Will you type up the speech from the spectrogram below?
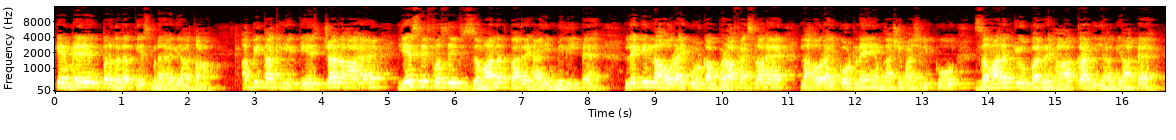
کہ میرے اوپر غلط کیس بنایا گیا تھا۔ ابھی تک یہ کیس چل رہا ہے، یہ صرف اور صرف ضمانت پر رہائی ملی ہے۔ لیکن لاہور ہائی کورٹ کا بڑا فیصلہ ہے۔ لاہور ہائی کورٹ نے حمزہ شہباز شریف کو ضمانت کے اوپر رہا کر دیا گیا ہے۔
